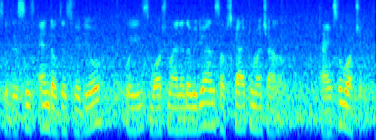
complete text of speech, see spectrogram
So this is end of this video. Please watch my another video and subscribe to my channel. Thanks for watching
